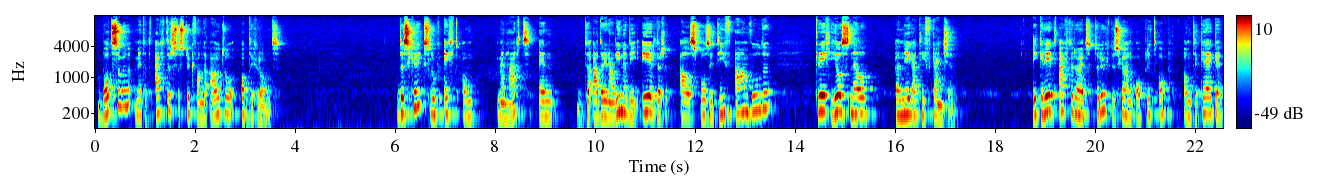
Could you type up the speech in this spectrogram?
botsen we met het achterste stuk van de auto op de grond. De schrik sloeg echt om mijn hart en de adrenaline die eerder als positief aanvoelde, kreeg heel snel een negatief kantje. Ik reed achteruit terug de schuine oprit op om te kijken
